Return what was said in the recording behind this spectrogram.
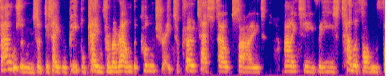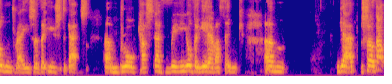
thousands of disabled people came from around the country to protest outside ITV's telethon fundraiser that used to get um, broadcast every other year, I think. Um, yeah, so that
